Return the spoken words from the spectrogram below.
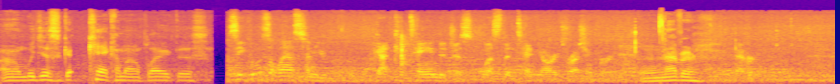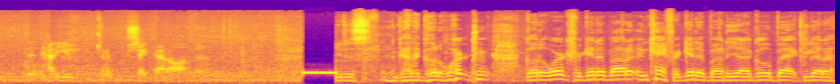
um, we just can't come out and play like this. Zeke, when was the last time you got contained to just less than 10 yards rushing for a game? Never. Never. How do you kind of shake that off then? You just gotta go to work, go to work, forget about it. You can't forget about it. You gotta go back. You gotta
